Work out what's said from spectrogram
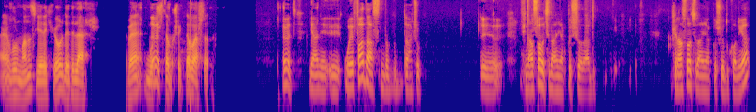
e, vurmanız gerekiyor dediler. Ve bu evet. işte bu şekilde başladı. Evet yani e, UEFA da aslında bu daha çok e, finansal açıdan yaklaşıyorlardı. Finansal açıdan yaklaşıyordu konuya.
